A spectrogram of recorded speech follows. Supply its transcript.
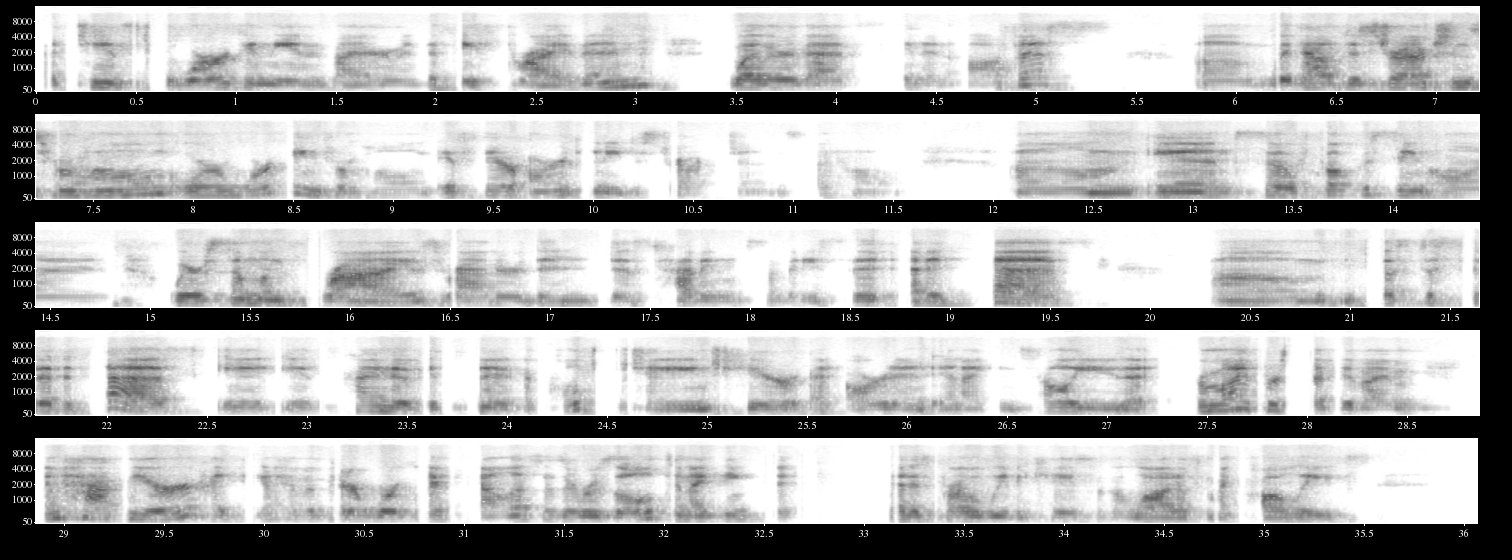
a chance to work in the environment that they thrive in, whether that's in an office um, without distractions from home or working from home if there aren't any distractions at home. Um, and so focusing on where someone thrives rather than just having somebody sit at a desk um, just to sit at a desk, it, it's kind of it's been a culture change here at Ardent, and I can tell you that from my perspective, I'm I'm happier. I think I have a better work-life balance as a result, and I think that that is probably the case with a lot of my colleagues.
